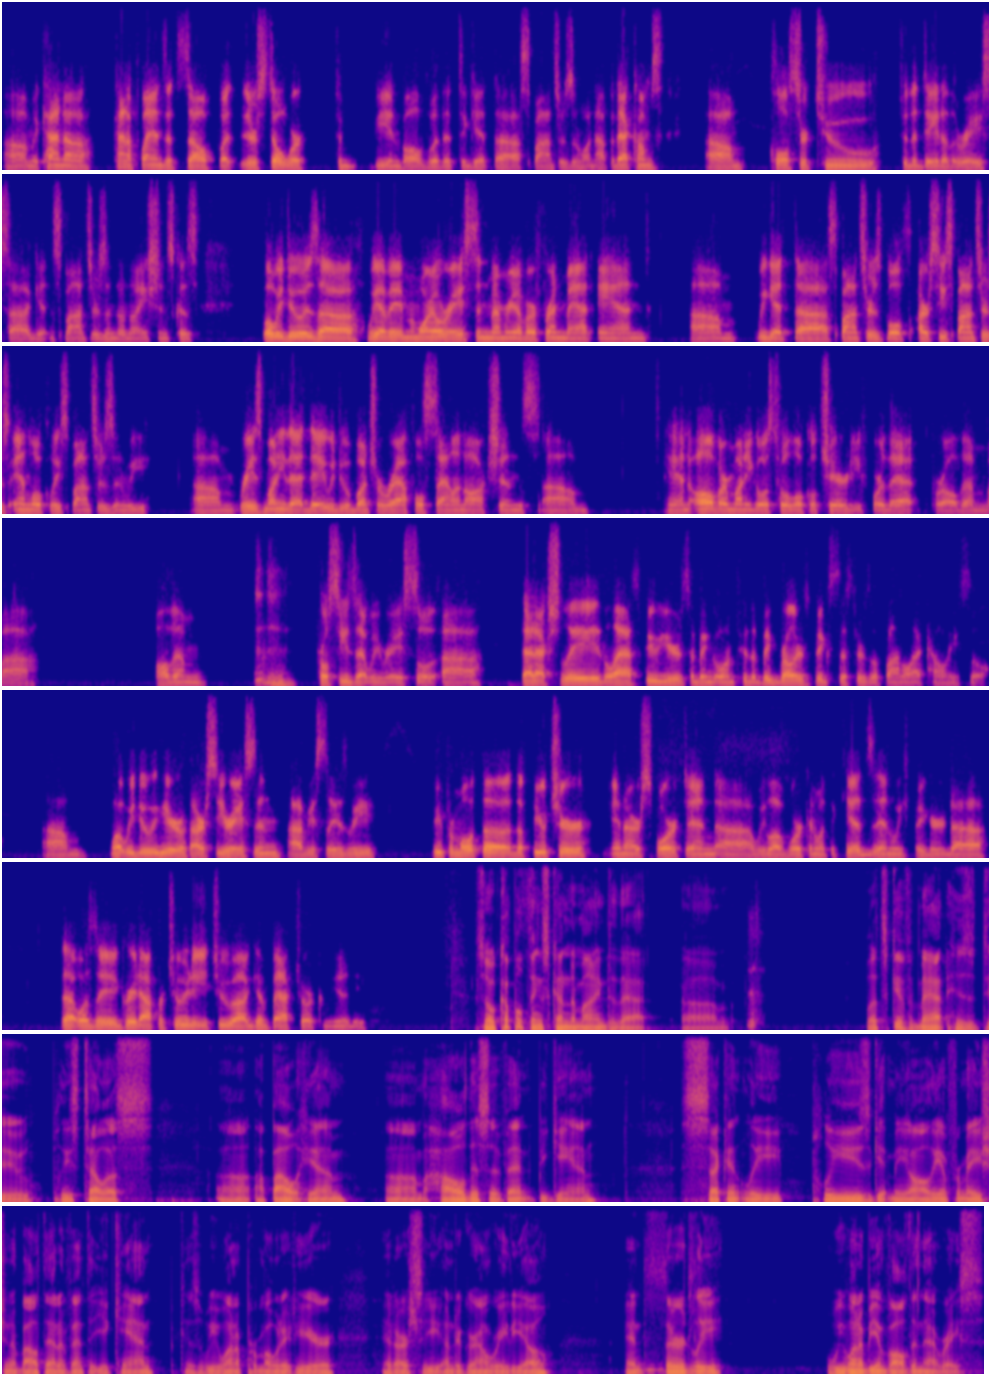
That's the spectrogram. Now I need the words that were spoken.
um, it kind of kind of plans itself. But there's still work to be involved with it to get uh, sponsors and whatnot. But that comes um, closer to to the date of the race, uh, getting sponsors and donations because what we do is uh, we have a memorial race in memory of our friend Matt, and um, we get uh, sponsors, both RC sponsors and locally sponsors, and we um, raise money that day. We do a bunch of raffles, silent auctions, um, and all of our money goes to a local charity for that, for all them, uh, all them proceeds that we raise. So uh, that actually, the last few years have been going to the Big Brothers Big Sisters of Fond du Lac County. So um, what we do here with RC racing, obviously, is we we promote the the future in our sport, and uh, we love working with the kids. And we figured uh, that was a great opportunity to uh, give back to our community. So a couple things come to mind to that. Um, let's give Matt his due. Please tell us uh, about him, um, how this event began. Secondly, please get me all the information about that event that you can because we want to promote it here at RC Underground Radio. And thirdly, we want to be involved in that race.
